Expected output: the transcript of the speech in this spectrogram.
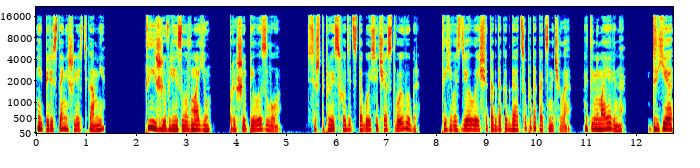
и перестанешь лезть ко мне». «Ты же влезла в мою!» — прошипело зло. Все, что происходит с тобой сейчас, твой выбор. Ты его сделала еще тогда, когда отцу потакать начала. Это не моя вина. Да я...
